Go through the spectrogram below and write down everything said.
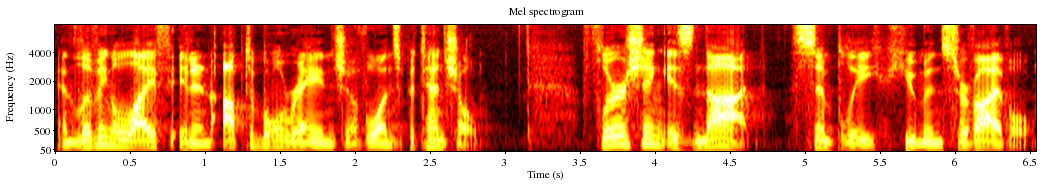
and living a life in an optimal range of one's potential. Flourishing is not simply human survival.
